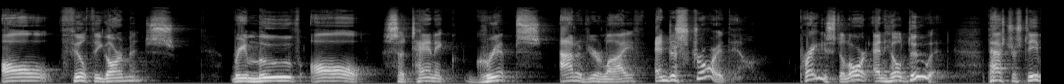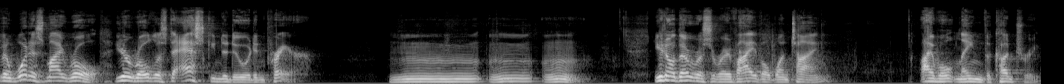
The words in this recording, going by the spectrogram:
all filthy garments, remove all satanic grips out of your life, and destroy them. Praise the Lord, and He'll do it. Pastor Steven, what is my role? Your role is to ask Him to do it in prayer. Mm, mm, mm. You know, there was a revival one time. I won't name the country.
